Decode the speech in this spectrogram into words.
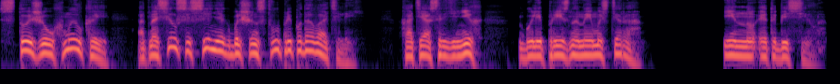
С той же ухмылкой относился Сеня к большинству преподавателей, хотя среди них были признанные мастера. Инну это бесило.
